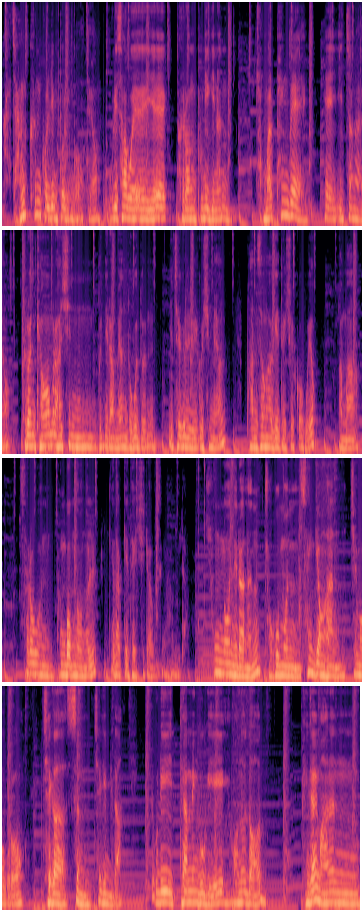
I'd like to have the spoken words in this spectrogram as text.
가장 큰 걸림돌인 것 같아요. 우리 사회의 그런 분위기는 정말 팽배 해 있잖아요. 그런 경험을 하신 분이라면 누구든 이 책을 읽으시면 반성하게 되실 거고요. 아마 새로운 방법론을 깨닫게 되시리라고 생각합니다. 숙론이라는 조금은 생경한 제목으로 제가 쓴 책입니다. 우리 대한민국이 어느덧 굉장히 많은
